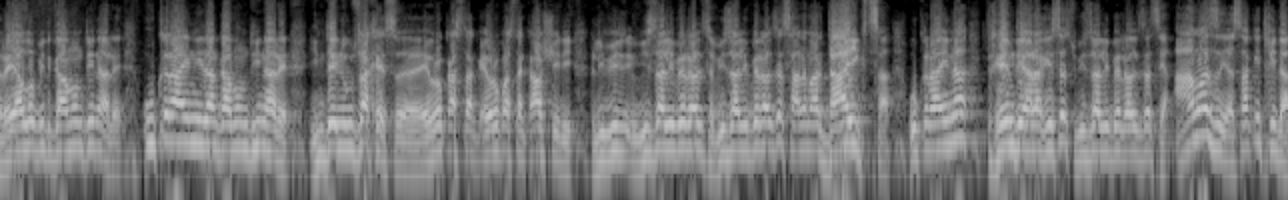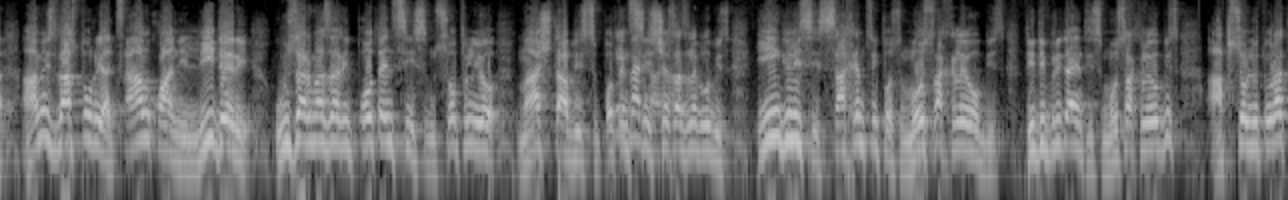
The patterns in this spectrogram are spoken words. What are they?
რეალობით გამომდინარე, უკრაინიდან გამომდინარე, იმდენი უძახეს ევროკასთან, ევროპასთან კავშირი ვიზა ლიბერალიზაცია, ვიზა ლიბერალიზაცია სანამ არ დაიქცა უკრაინა, დღემდე არ აღიძეს ვიზა ლიბერალიზაცია. ამაზეა საკითხი და ამის დასტურია წამყვანი ლიდერი უზარმაზარი პოტენციის მსოფლიო მსოფლიო მასშტაბის პოტენციის ბატონო. შესაძლებლობის ინგლისის სახელმწიფოს მოსახლეობის, დიდი ბრიტანეთის მოსახლეობის აბსოლუტურად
